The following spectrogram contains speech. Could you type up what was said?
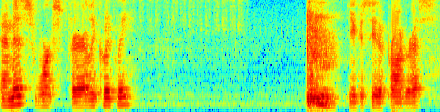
And this works fairly quickly. you can see the progress.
